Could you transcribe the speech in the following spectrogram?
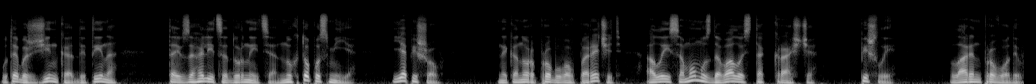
У тебе ж жінка, дитина. Та й взагалі це дурниця. Ну хто посміє? Я пішов. Неканор пробував перечить, але й самому здавалось так краще. Пішли. Ларин проводив.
